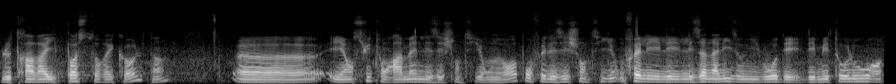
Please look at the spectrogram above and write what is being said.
le travail post-récolte. Hein. et ensuite, on ramène les échantillons en Europe, on fait les échantillons, on fait les, analyses au niveau des, métaux lourds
